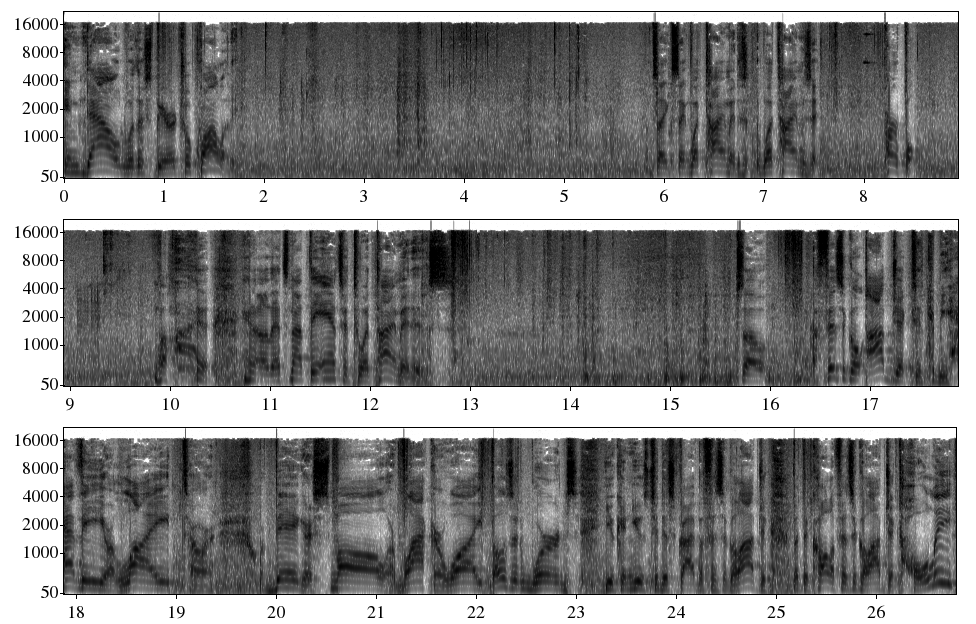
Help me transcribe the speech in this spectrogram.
endowed with a spiritual quality. It's like saying, "What time it is? What time is it? Purple." Well, you know that's not the answer to what time it is. So, a physical object it could be heavy or light or, or big or small or black or white. Those are words you can use to describe a physical object. But to call a physical object holy,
